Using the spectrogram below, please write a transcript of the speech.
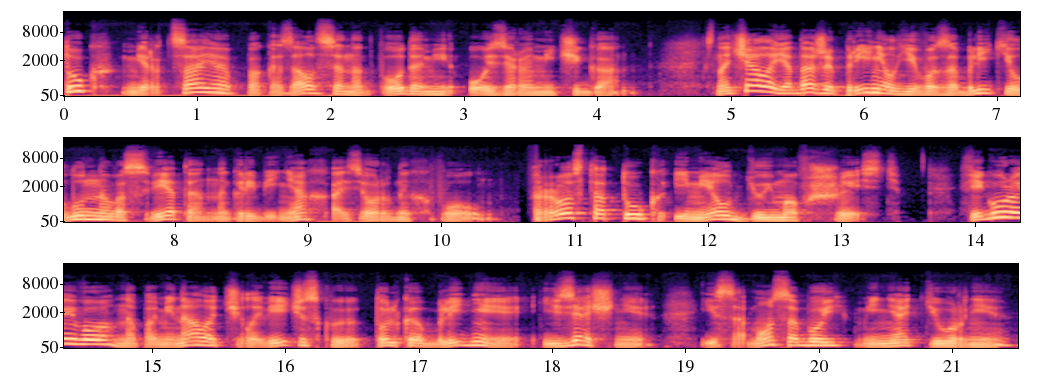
Тук, мерцая, показался над водами озера Мичиган. Сначала я даже принял его за блики лунного света на гребенях озерных волн. Роста Тук имел дюймов шесть. Фигура его напоминала человеческую, только бледнее, изящнее и, само собой, миниатюрнее.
